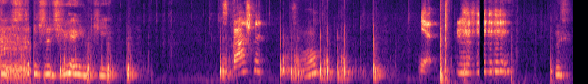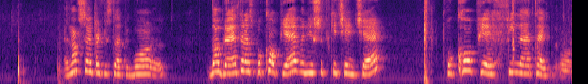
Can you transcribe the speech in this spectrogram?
Tych straszne dźwięki. Straszny? No. Nie. E, No w sumie tak jest lepiej, bo... Dobra, ja teraz pokopię, będzie szybkie cięcie. Pokopię chwilę tego o,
